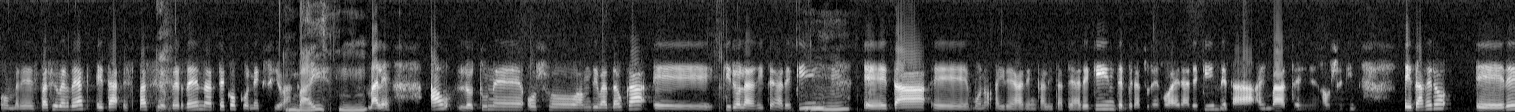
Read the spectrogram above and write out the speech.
Hombre, espazio berdeak eta espazio berdeen arteko konexioa. Bai. Mm Vale? Hau lotune oso handi bat dauka e, kirola egitearekin mhm. eta e, bueno, airearen kalitatearekin, temperatura egoerarekin eta hainbat e, gauzekin. Eta gero ere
